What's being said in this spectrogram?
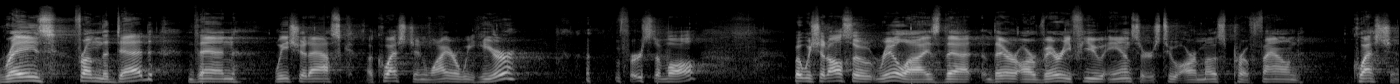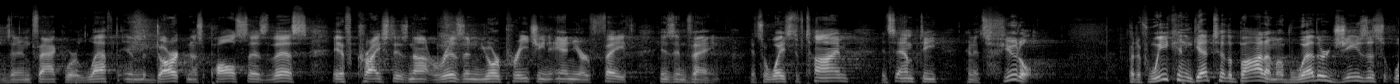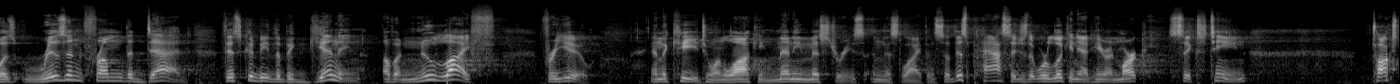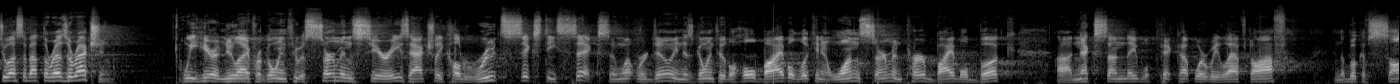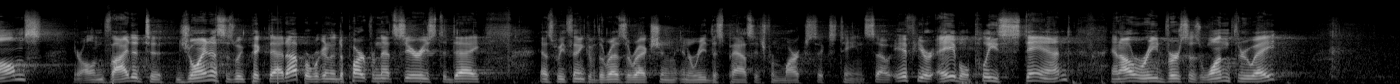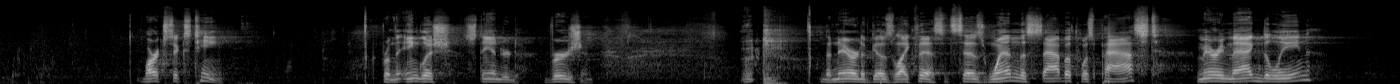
raise from the dead, then we should ask a question why are we here? First of all. But we should also realize that there are very few answers to our most profound questions. And in fact, we're left in the darkness. Paul says this if Christ is not risen, your preaching and your faith is in vain. It's a waste of time, it's empty, and it's futile. But if we can get to the bottom of whether Jesus was risen from the dead, this could be the beginning of a new life for you and the key to unlocking many mysteries in this life. And so, this passage that we're looking at here in Mark 16 talks to us about the resurrection. We here at New Life are going through a sermon series actually called Route 66. And what we're doing is going through the whole Bible, looking at one sermon per Bible book. Uh, next Sunday, we'll pick up where we left off in the book of Psalms. You're all invited to join us as we pick that up, or we're going to depart from that series today as we think of the resurrection and read this passage from Mark 16. So if you're able, please stand, and I'll read verses 1 through 8. Mark 16 from the English Standard Version. the narrative goes like this It says, When the Sabbath was past, Mary Magdalene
